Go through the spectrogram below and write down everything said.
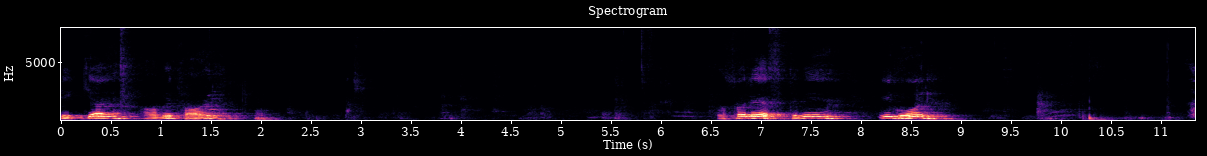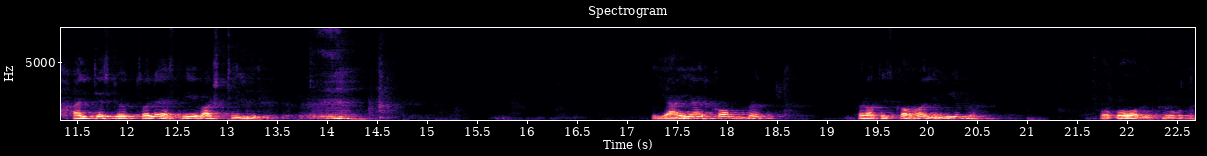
fikk jeg av min far. Og så leste vi i går Helt til slutt så leste vi i vers 10. Jeg er kommet for at de skal ha liv og overflod.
